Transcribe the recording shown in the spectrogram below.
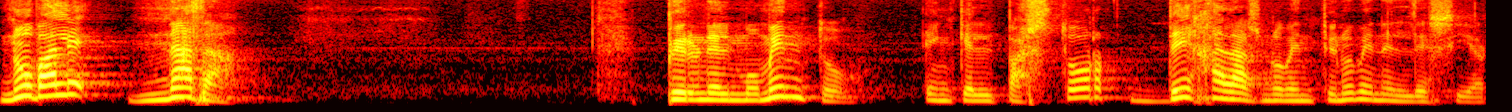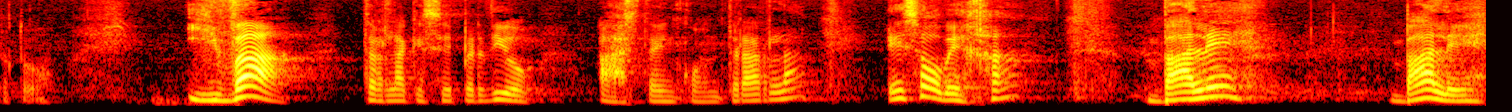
No vale nada. Pero en el momento en que el pastor deja las 99 en el desierto y va tras la que se perdió hasta encontrarla, esa oveja vale, vale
